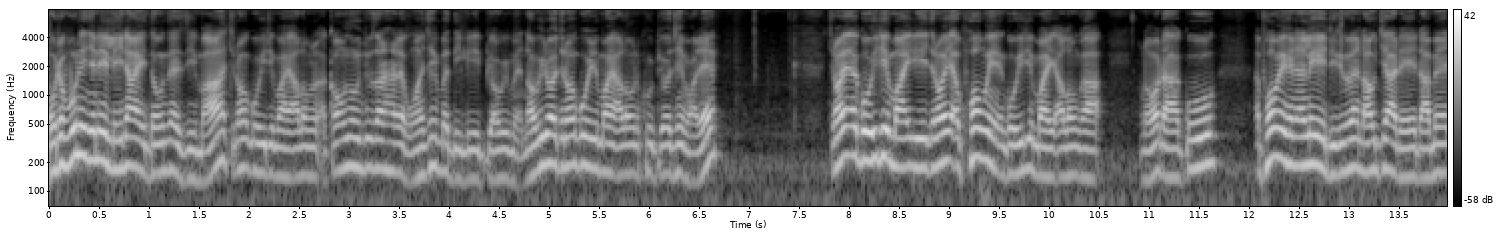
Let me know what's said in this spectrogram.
ဗုဒ္ဓဘုနေ့ညနေ4:30စီမှာကျွန်တော်ကိုကြီးဒီမိုင်အားလုံးအကောင်းဆုံးကြိုးစားထားတဲ့ဝမ်ချိတ်ပတ်တီလေးပြောပေးမယ်နောက်ပြီးတော့ကျွန်တော်ကိုကြီးဒီမိုင်အားလုံးတစ်ခုပြောချင်ပါတယ်ကျွန်တော်ရဲ့အကိုကြီးဒီမိုင်တွေကျွန်တော်ရဲ့အဖွဲ့ဝင်အကိုကြီးဒီမိုင်အားလုံးကနော်ဒါကိုအဖွဲ့ဝင်ခဏလေးဒီလိုပဲနောက်ကြတယ်ဒါပေမဲ့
